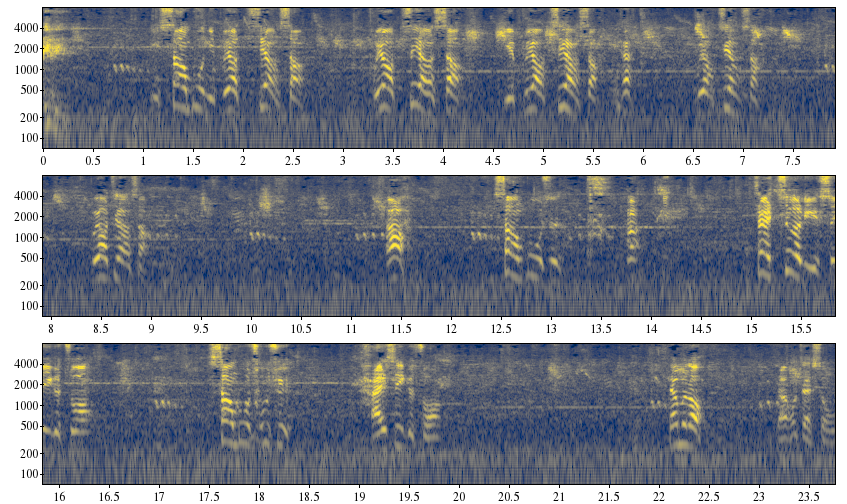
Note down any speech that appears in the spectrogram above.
你上步你不要这样上，不要这样上，也不要这样上。你看，不要这样上，不要这样上。啊，上步是啊，在这里是一个桩，上步出去还是一个桩，听不懂？然后再收。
